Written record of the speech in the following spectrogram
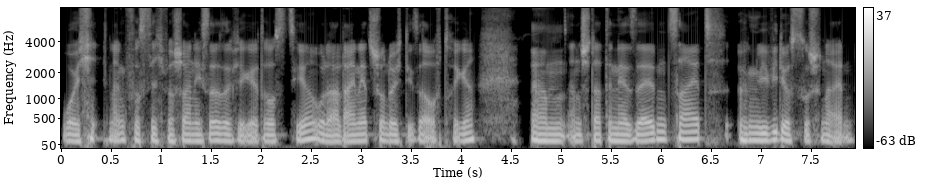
wo ich langfristig wahrscheinlich sehr, sehr viel Geld rausziehe, oder allein jetzt schon durch diese Aufträge, ähm, anstatt in derselben Zeit irgendwie Videos zu schneiden.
